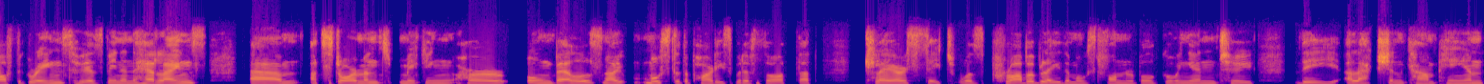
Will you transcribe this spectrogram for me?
of the Greens, who has been in the headlines um, at Stormont making her own bills. Now, most of the parties would have thought that Clare's seat was probably the most vulnerable going into the election campaign.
